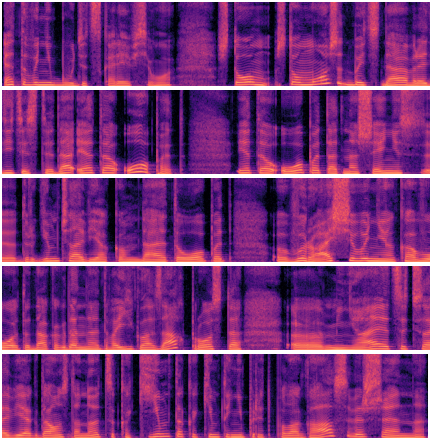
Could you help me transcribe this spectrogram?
этого не будет, скорее всего. Что, что может быть, да, в родительстве, да, это опыт, это опыт отношений с э, другим человеком, да, это опыт э, выращивания кого-то, да, когда на твоих глазах просто э, меняется человек, да, он становится каким-то, каким то не предполагал совершенно.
